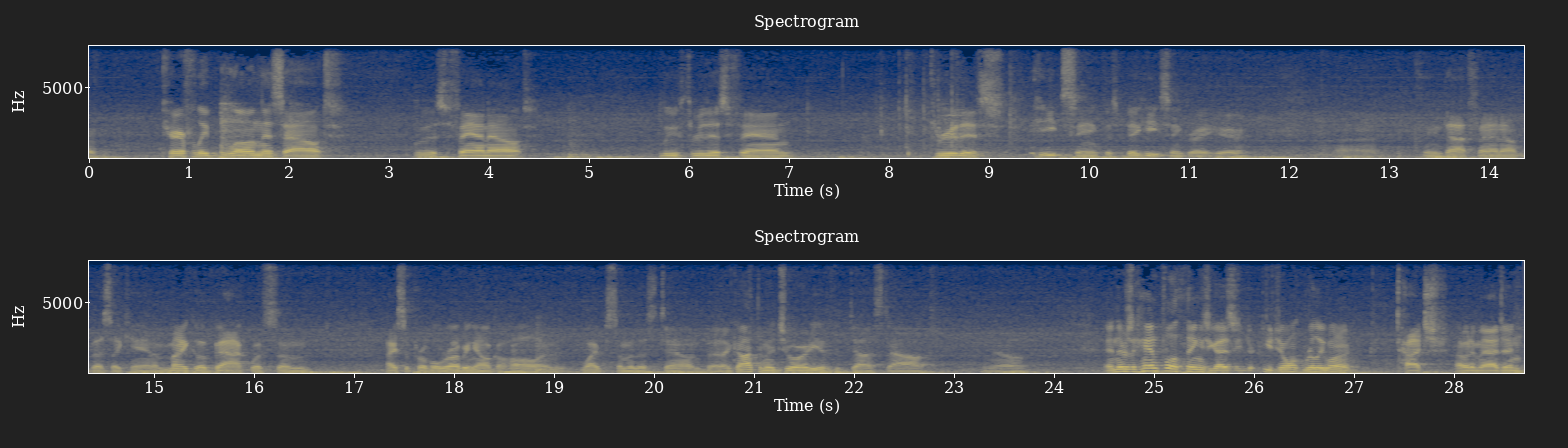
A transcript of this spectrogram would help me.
I've carefully blown this out, blew this fan out, blew through this fan, through this heat sink, this big heat sink right here. Uh, cleaned that fan out the best I can. I might go back with some isopropyl rubbing alcohol and wipe some of this down, but I got the majority of the dust out, you know. And there's a handful of things you guys you don't really want to touch, I would imagine,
